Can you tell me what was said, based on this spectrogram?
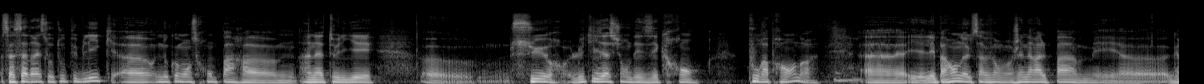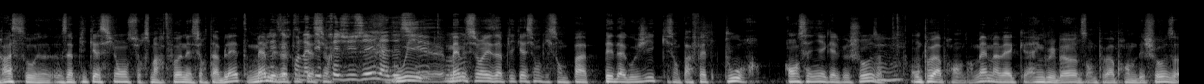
Ça s'adresse au tout public. nous commencerons par un atelier euh, sur l'utilisation des écrans pour apprendre. Mhm. Euh, les parents ne le savent en général pas, mais euh, grâce aux, applications sur smartphone et sur tablette, même les applications. On a des préjugés là-dessus. Oui, même mhm. sur les applications qui ne sont pas pédagogiques, qui ne sont pas faites pour enseigner quelque chose, mhm. on peut apprendre. Même avec Angry Birds, on peut apprendre des choses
